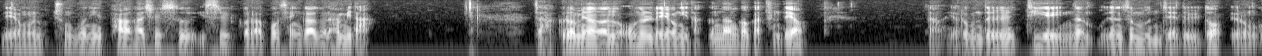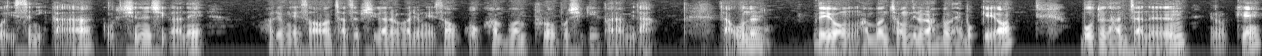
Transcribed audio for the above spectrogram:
내용을 충분히 파악하실 수 있을 거라고 생각을 합니다. 자 그러면 오늘 내용이 다 끝난 것 같은데요. 자, 여러분들 뒤에 있는 연습 문제들도 이런 거 있으니까 꼭 쉬는 시간에 활용해서 자습 시간을 활용해서 꼭 한번 풀어 보시기 바랍니다. 자, 오늘 내용 한번 정리를 한번 해볼게요. 모든 한자는 이렇게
